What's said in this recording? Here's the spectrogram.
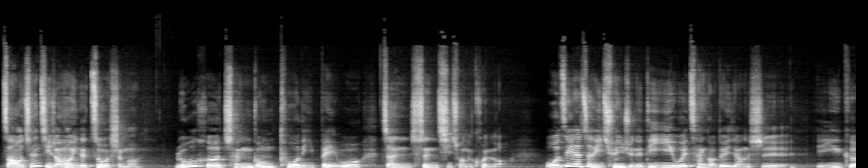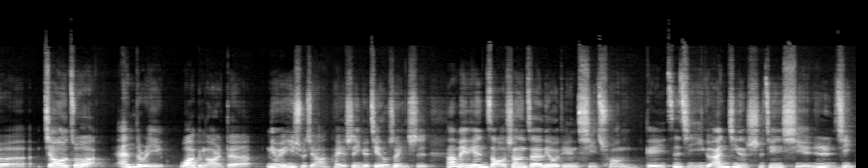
早晨起床后你在做什么？如何成功脱离被窝，战胜起床的困扰？我自己在这里圈选的第一位参考对象是一个叫做。Andrew Wagner 的纽约艺术家，他也是一个街头摄影师。他每天早上在六点起床，给自己一个安静的时间写日记，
